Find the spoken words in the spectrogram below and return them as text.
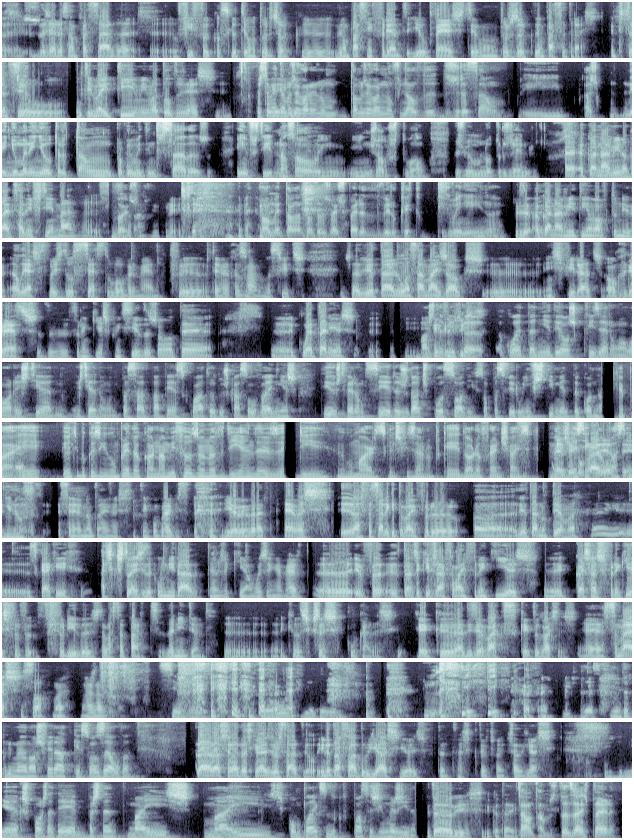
da geração passada, eh, o FIFA conseguiu ter um motor de jogo que deu um passo em frente e o PES teve um motor de jogo que deu um passo atrás. Entretanto, saiu o Ultimate Team e matou os gajos. Mas também E estamos aí? agora, num, estamos agora num final de, de geração e acho que nenhuma nem outra estão propriamente interessadas em investir, não só em, em jogos de futebol, mas mesmo noutros géneros. A, a Konami não está interessada em investir em nada. Pois. Provavelmente estão, todos à espera de ver o que é que, que, é que vem aí, não é? Por exemplo, a Konami tinha uma oportunidade. Aliás, depois do sucesso do Overman, que foi até razoável no Switch, já devia estar a lançar mais jogos eh, inspirados ou regressos de franquias conhecidas ou até eh, coletâneas. E Basta é ver que a, a coletânea deles que fizeram agora este ano, este ano, ano passado para a PS4, dos Castlevanias, eles tiveram de ser ajudados pela Sony, só para se ver o investimento da Konami. Epá, é, a última coisa que eu comprei da Konami foi o Zone of the Enders HD, o Mars que eles fizeram, porque adoro o franchise. Mas Eu esse que é que não nenhum novo. eu não tenho, mas tenho que comprar isso. e é bem barato. É, mas eh, vamos passar aqui também por uh, adiantar no tema. eh, se calhar aqui as questões da comunidade, que temos aqui algumas em aberto. Eh, fa- estamos aqui já a falar em franquias. Eh, quais são as franquias preferidas da vossa parte da Nintendo? Eh, aqui umas questões colocadas. O que é que há a dizer, Vax? O que é que tu gostas? É Smash só, não é? Não mais nada. Sim, eu adoro adoro. Fizesse pergunta primeiro ao Nosferatu, que é só Zelda. Tá, que acho que é mais versátil. Ainda está a falar do Yoshi hoje, portanto acho que temos também gostar do Yoshi. A minha resposta até é bastante mais, mais complexa do que tu possas imaginar. Então diz, contei. Então, estamos todos à espera.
